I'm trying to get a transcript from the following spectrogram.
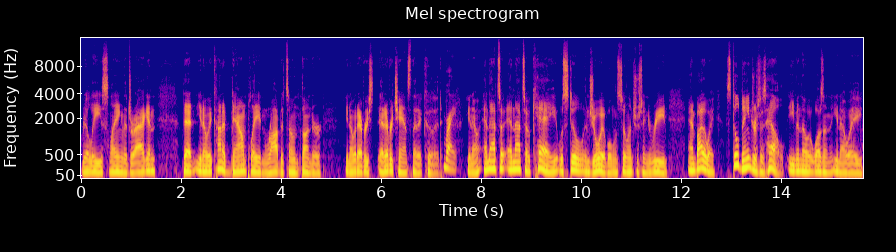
really slaying the dragon that you know it kind of downplayed and robbed its own thunder you know at every at every chance that it could. Right. you know and that's and that's okay. It was still enjoyable and still interesting to read. And by the way still dangerous as hell even though it wasn't you know a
